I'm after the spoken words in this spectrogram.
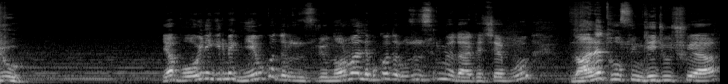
Yuh. Ya bu oyuna girmek niye bu kadar uzun sürüyor? Normalde bu kadar uzun sürmüyordu arkadaşlar. Bu lanet olsun gece uçu ya.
